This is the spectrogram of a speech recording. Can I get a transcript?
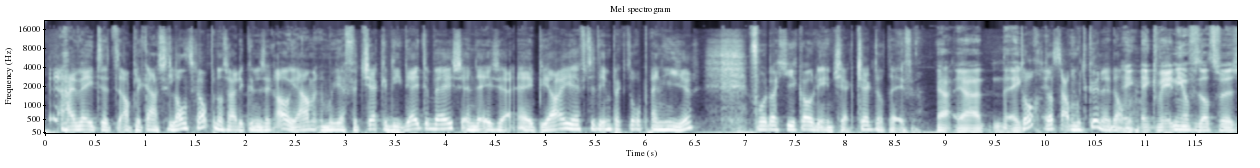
Hij weet het applicatielandschap. En dan zou hij kunnen zeggen... oh ja, maar dan moet je even checken die database. En deze API heeft het impact op. En hier, voordat je je code incheckt, check dat even. Ja, ja ik, Toch? Dat zou moeten kunnen dan. Ik, ik weet niet of dat we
